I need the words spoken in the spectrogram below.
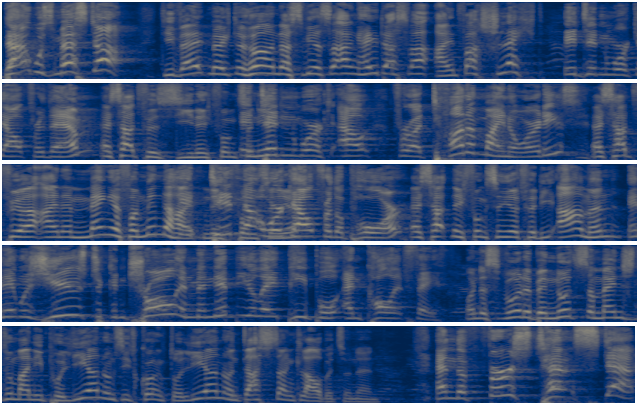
that was messed up. Die Welt möchte hören, dass wir sagen, hey, das war einfach schlecht. It didn't work out for them. Es hat für sie nicht It funktioniert. didn't work out for a ton of minorities. Es hat für eine Menge von It Minderheiten nicht did not work funktioniert. out for the poor. Es hat nicht funktioniert für die Armen. And it was used to control and manipulate people and call it faith. Und es wurde benutzt, um Menschen zu manipulieren, um sie zu kontrollieren und das dann Glaube zu nennen. And the first te- step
